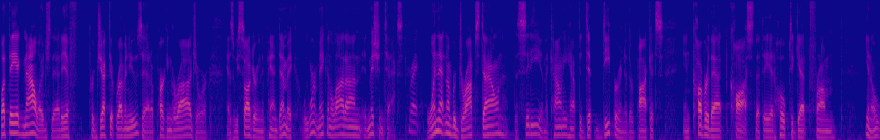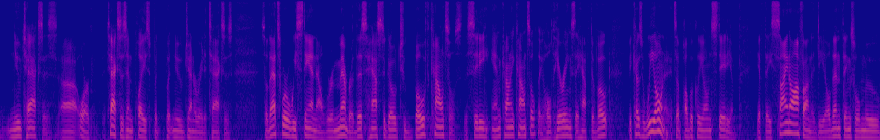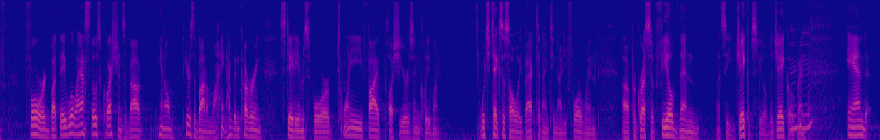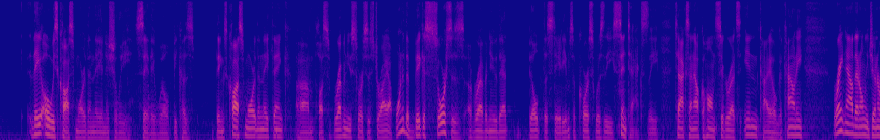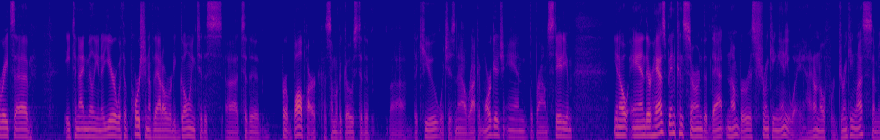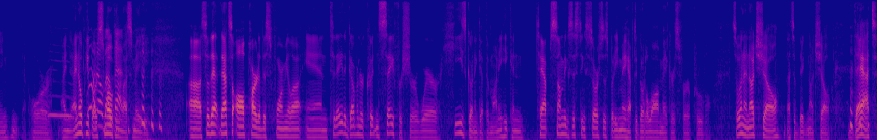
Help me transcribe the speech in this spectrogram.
but they acknowledge that if projected revenues at a parking garage or as we saw during the pandemic, we weren't making a lot on admission tax. Right. When that number drops down, the city and the county have to dip deeper into their pockets and cover that cost that they had hoped to get from, you know, new taxes uh, or taxes in place, but, but new generated taxes. So that's where we stand now. Remember, this has to go to both councils, the city and county council. They hold hearings, they have to vote because we own it. It's a publicly owned stadium. If they sign off on the deal, then things will move forward, but they will ask those questions about, you know, here's the bottom line. I've been covering stadiums for 25 plus years in Cleveland, which takes us all the way back to 1994 when uh, Progressive Field, then let's see, Jacobs Field, the Jake mm-hmm. Open. And they always cost more than they initially say they will because things cost more than they think, um, plus revenue sources dry up. One of the biggest sources of revenue that built the stadiums, of course, was the sin tax, the tax on alcohol and cigarettes in Cuyahoga County. Right now, that only generates uh, eight to nine million a year, with a portion of that already going to this uh, to the ballpark, because some of it goes to the uh, the Q, which is now Rocket Mortgage, and the Brown Stadium. You know, and there has been concern that that number is shrinking anyway. I don't know if we're drinking less. I mean, or I, I know people are smoking less, maybe. uh, so that that's all part of this formula. And today, the governor couldn't say for sure where he's going to get the money. He can tap some existing sources, but he may have to go to lawmakers for approval. So, in a nutshell, that's a big nutshell. That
